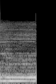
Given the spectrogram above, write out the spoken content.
to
